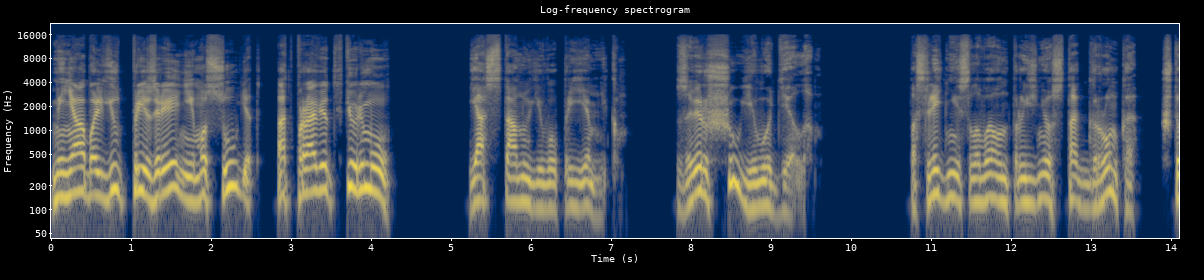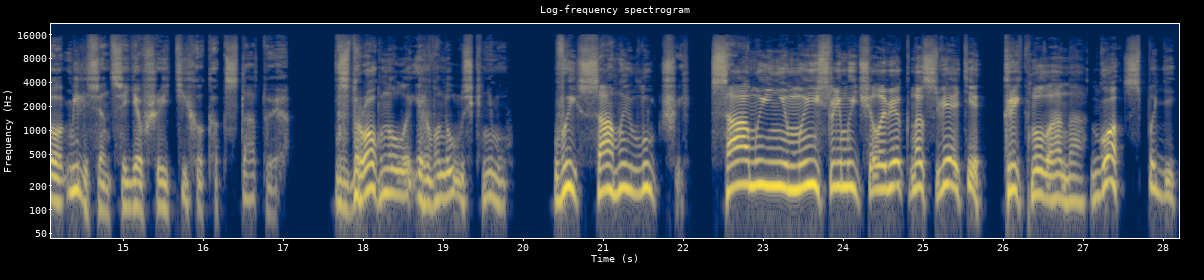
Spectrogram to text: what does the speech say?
Меня обольют презрением, осудят, отправят в тюрьму. Я стану его преемником, завершу его делом. Последние слова он произнес так громко, что Миллисент, сидевшая тихо, как статуя, вздрогнула и рванулась к нему. «Вы самый лучший, самый немыслимый человек на свете!» — крикнула она. «Господи!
